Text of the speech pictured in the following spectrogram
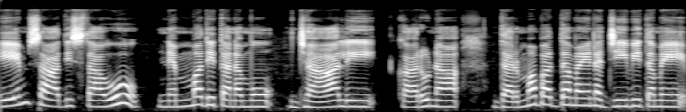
ఏం సాధిస్తావు? నెమ్మదితనము జాలి కరుణ ధర్మబద్ధమైన జీవితమే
